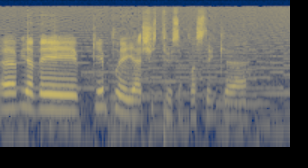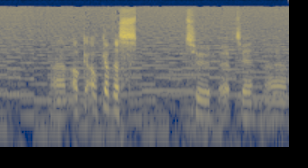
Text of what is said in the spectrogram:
Um, yeah, the gameplay, yeah, it's just too simplistic. Uh, um, I'll, I'll give this 2 out of 10. Um,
